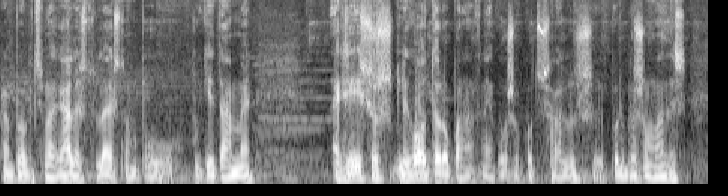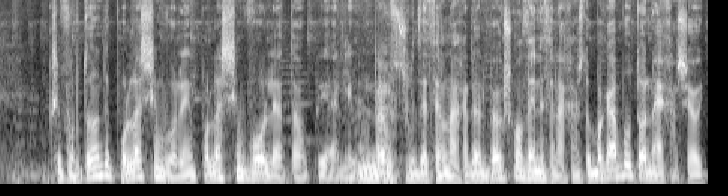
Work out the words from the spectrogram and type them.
Να πω από τις μεγάλες τουλάχιστον που, που κοιτάμε. Εντάξει, ίσως λιγότερο ο Παναθηναϊκός από τους άλλους, οι υπόλοιπες ομάδες. Ξεφορτώνονται πολλά συμβόλαια. Είναι πολλά συμβόλαια τα οποία λήγουν. Ναι. Πέρα από αυτούς που δεν θέλουν να χάσει. Ο Ολυμπιακός δεν ήθελε να χάσει. Τον Μπακαμπού τον έχασε, οκ.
